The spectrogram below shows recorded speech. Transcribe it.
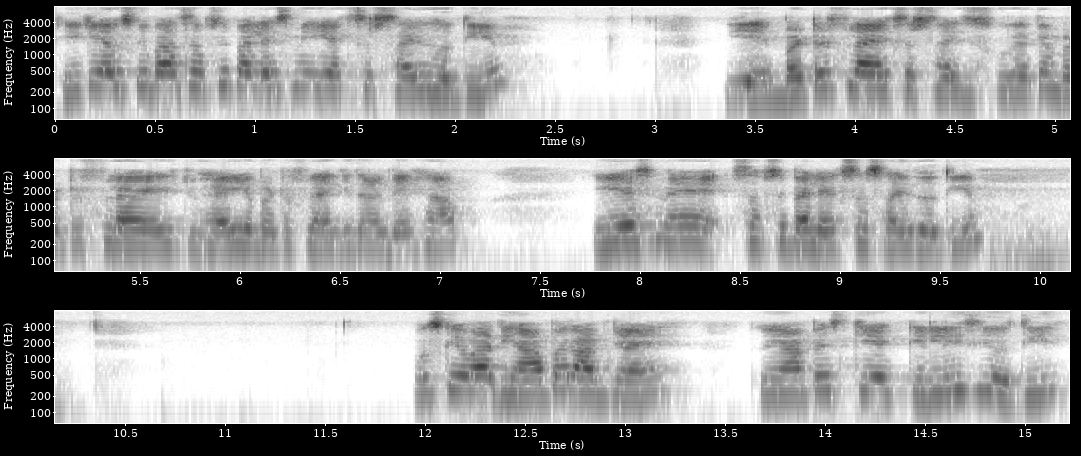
ठीक है, उसके बाद सबसे पहले इसमें ये एक्सरसाइज होती है। ये बटरफ्लाई एक्सरसाइज इसको कहते हैं बटरफ्लाई जो है, ये बटरफ्लाई की तरह देखें आप। ये इसमें सबसे पहले एक्सरसाइज होती है। उसके बाद यहाँ पर आप जाएँ तो यहाँ पे इसकी एक किली सी होती है।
